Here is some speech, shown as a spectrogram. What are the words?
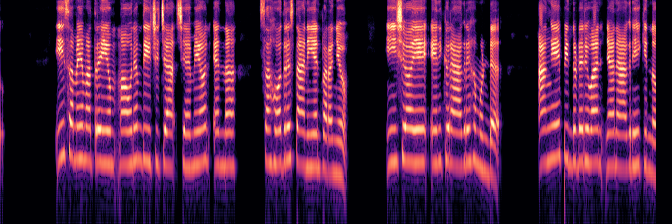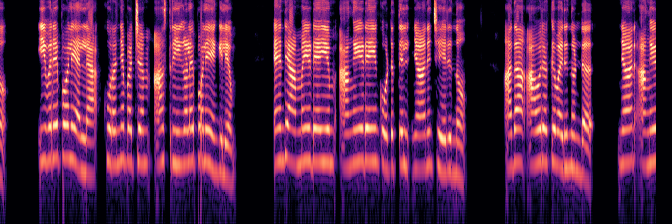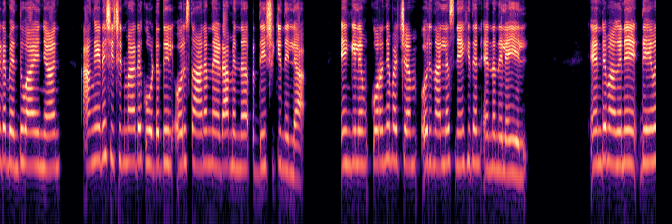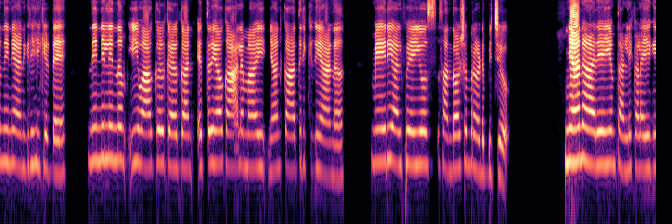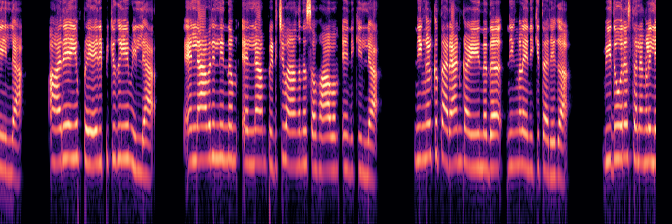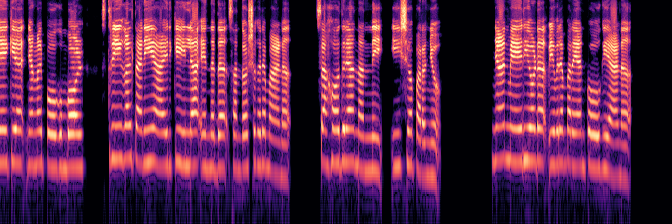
ഈ സമയം അത്രയും മൗനം ദീക്ഷിച്ച ഷെമയോൻ എന്ന സഹോദരസ്ഥാനീയൻ പറഞ്ഞു ഈശോയെ എനിക്കൊരാഗ്രഹമുണ്ട്. അങ്ങയെ പിന്തുടരുവാൻ ഞാൻ ആഗ്രഹിക്കുന്നു. ഇവരെ പോലെയല്ല കുറഞ്ഞ പക്ഷം ആ സ്ത്രീകളെ പോലെയെങ്കിലും എന്റെ അമ്മയുടെയും അങ്ങയുടെയും കൂട്ടത്തിൽ ഞാനും ചേരുന്നു. അതാ അവരൊക്കെ വരുന്നുണ്ട്. ഞാൻ അങ്ങയുടെ ബന്ധുവായ ഞാൻ അങ്ങയുടെ ശിഷ്യന്മാരുടെ കൂട്ടത്തിൽ ഒരു സ്ഥാനം നേടാമെന്ന് പ്രതീക്ഷിക്കുന്നില്ല. എങ്കിലും കുറഞ്ഞ പക്ഷം ഒരു നല്ല സ്നേഹിതൻ എന്ന നിലയിൽ. എന്റെ മകനെ ദൈവം നിന്നെ അനുഗ്രഹിക്കട്ടെ. നിന്നിൽ നിന്നും ഈ വാക്കുകൾ കേൾക്കാൻ എത്രയോ കാലമായി ഞാൻ കാത്തിരിക്കുകയാണ്. മേരി അൽഫേയോസ് സന്തോഷം പ്രകടിപ്പിച്ചു. ഞാൻ ആരെയും തള്ളിക്കളയുകയില്ല. ആരെയും പ്രേരിപ്പിക്കുകയുമില്ല. എല്ലാവരിൽ നിന്നും എല്ലാം പിടിച്ചു വാങ്ങുന്ന സ്വഭാവം എനിക്കില്ല. നിങ്ങൾക്ക് തരാൻ കഴിയുന്നത് നിങ്ങൾ എനിക്ക് തരിക. വിദൂര സ്ഥലങ്ങളിലേക്ക് ഞങ്ങൾ പോകുമ്പോൾ സ്ത്രീകൾ തനിയെ ആയിരിക്കയില്ല എന്നത് സന്തോഷകരമാണ്. സഹോദര നന്ദി ഈശോ പറഞ്ഞു. ഞാൻ മേരിയോട് വിവരം പറയാൻ പോവുകയാണ്.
